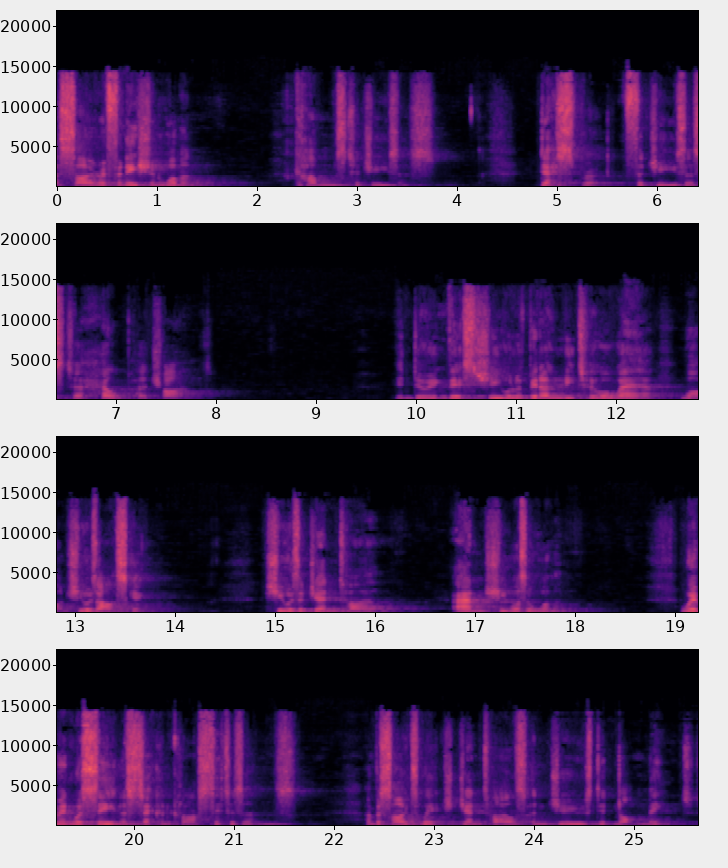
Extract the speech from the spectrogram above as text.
A Syrophoenician woman comes to Jesus, desperate for Jesus to help her child. In doing this, she will have been only too aware what she was asking. She was a Gentile, and she was a woman. Women were seen as second class citizens, and besides which, Gentiles and Jews did not meet.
